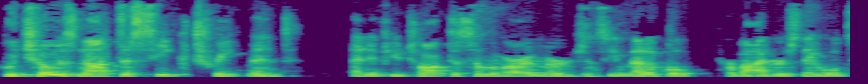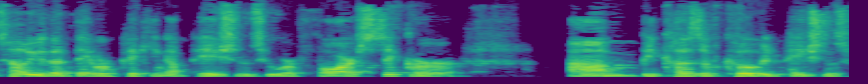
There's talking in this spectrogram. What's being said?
who chose not to seek treatment. And if you talk to some of our emergency medical providers, they will tell you that they were picking up patients who are far sicker um, because of COVID. Patients,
